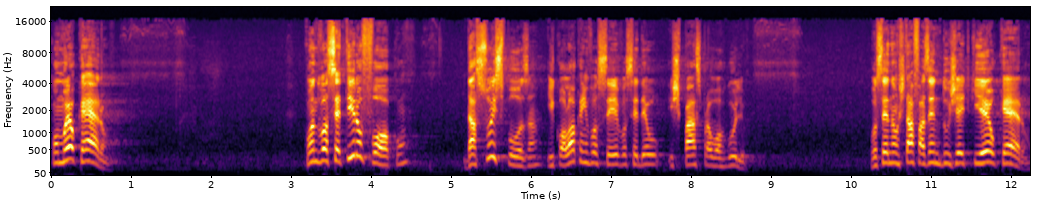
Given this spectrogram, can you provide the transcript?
como eu quero. Quando você tira o foco da sua esposa e coloca em você, você deu espaço para o orgulho. Você não está fazendo do jeito que eu quero.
